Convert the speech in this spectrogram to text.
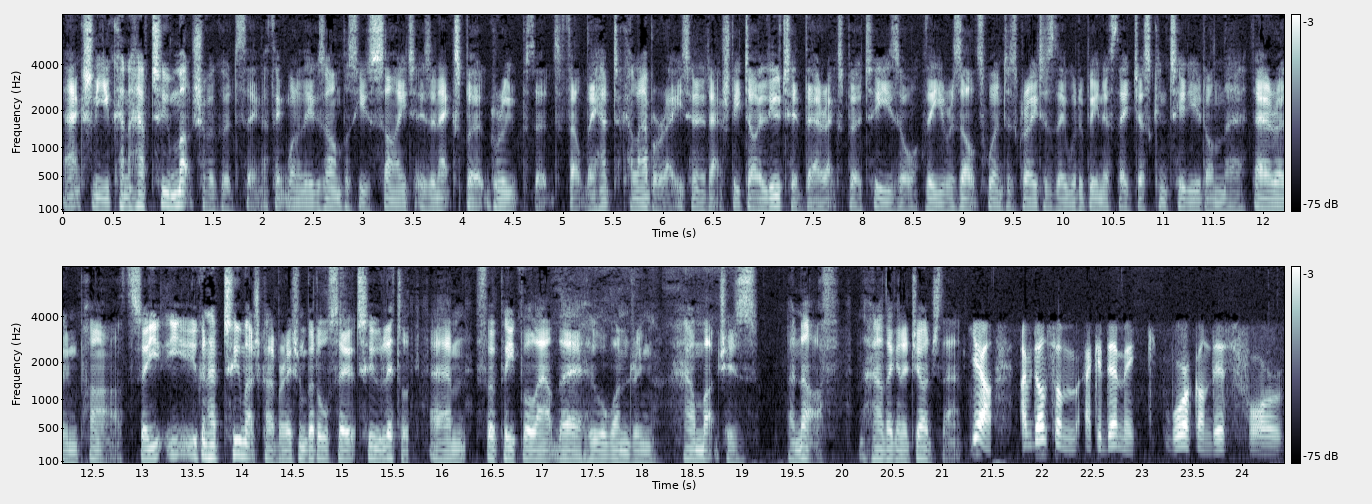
actually you can have too much of a good thing. I think one of the examples you cite is an expert group that felt they had to collaborate, and it actually diluted their expertise, or the results weren't as great as they would have been if they'd just continued on their their own path. So you, you can have too much collaboration, but also too little. Um, for people out there who are wondering how much is enough how they're going to judge that. Yeah, I've done some academic work on this for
